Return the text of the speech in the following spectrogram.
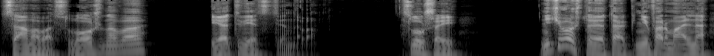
самого сложного и ответственного. «Слушай, ничего, что я так неформально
